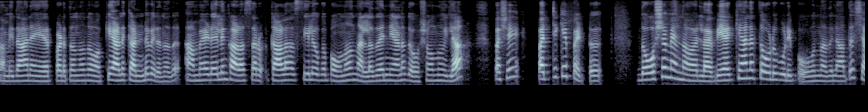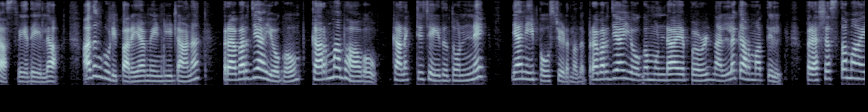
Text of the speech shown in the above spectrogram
സംവിധാനം ഏർപ്പെടുത്തുന്നതും ഒക്കെയാണ് കണ്ടുവരുന്നത്. അമ്മയുടെയിലും കാളസർ കാളഹസ്യയിലും ഒക്കെ പോകുന്നത് നല്ലത് തന്നെയാണ് ദോഷമൊന്നുമില്ല. പക്ഷേ പറ്റിക്കപ്പെട്ട് ദോഷമെന്നല്ല വ്യാഖ്യാനത്തോടുകൂടി പോകുന്നതിനകത്ത് ശാസ്ത്രീയതയില്ല. അതും കൂടി പറയാൻ വേണ്ടിയിട്ടാണ് പ്രവർജ്യായോഗവും കർമ്മഭാവവും കണക്റ്റ് ചെയ്ത് തന്നെ ഞാൻ ഈ പോസ്റ്റ് ഇടുന്നത്. പ്രവർജ്യായോഗം ഉണ്ടായപ്പോൾ നല്ല കർമ്മത്തിൽ പ്രശസ്തമായ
